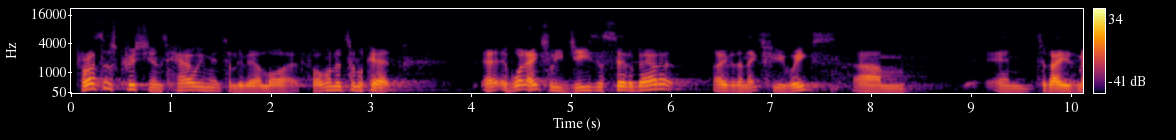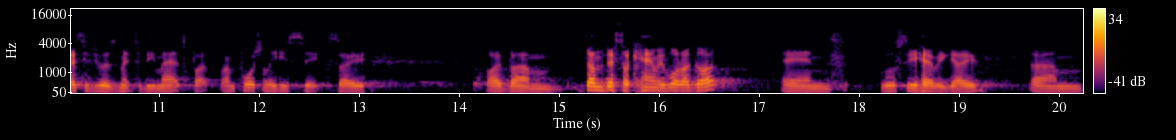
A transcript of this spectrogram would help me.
for us as Christians, how are we meant to live our life? I wanted to look at, at what actually Jesus said about it over the next few weeks. Um, and today's message was meant to be Matt's, but unfortunately he's sick. So I've um, done the best I can with what I got, and we'll see how we go. Um,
